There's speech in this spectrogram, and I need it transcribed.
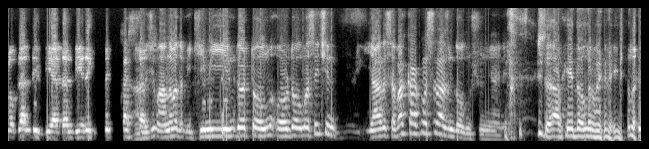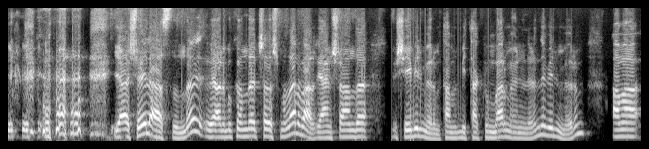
problem değil. Bir yerden bir yere gitmek kaç saat? Abicim anlamadım. 2024'te olma, orada olması için yarın sabah kalkması lazım dolmuşun yani. İşte arkayı doldurmayı bekliyorlar. ya şöyle aslında yani bu konuda çalışmalar var. Yani şu anda şey bilmiyorum tam bir takvim var mı önlerinde bilmiyorum. Ama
